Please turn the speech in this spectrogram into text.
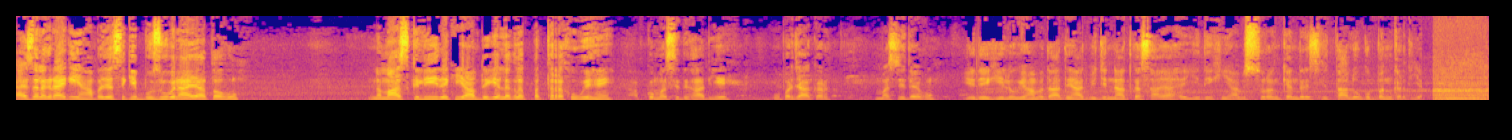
ऐसा लग रहा है कि यहाँ पर जैसे कि बुजू बनाया जाता हो। नमाज़ के लिए देखिए, आप देखिए अलग अलग पत्थर रखे हुए हैं। आपको मस्जिद दिखा दिए, ऊपर जाकर मस्जिद है वो। ये देखिए लोग यहाँ बताते हैं, आज भी जिन्नात का साया है। ये देखिए, यहाँ भी सुरंग के अंदर इसलिए तालों को बंद कर दिया।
